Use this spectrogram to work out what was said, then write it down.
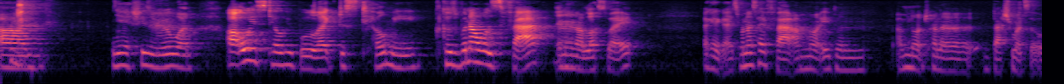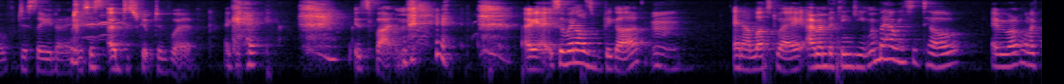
Um, yeah, she's a real one. I always tell people like, just tell me because when I was fat and then I lost weight. Okay, guys, when I say fat, I'm not even. I'm not trying to bash myself. Just so you know, it's just a descriptive word. Okay, it's fine. okay, so when I was bigger Mm. and I lost weight, I remember thinking. Remember how we used to tell everyone, we're like,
